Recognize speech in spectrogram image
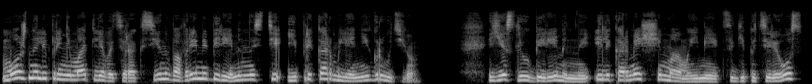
Можно ли принимать левотироксин во время беременности и при кормлении грудью? Если у беременной или кормящей мамы имеется гипотереоз,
